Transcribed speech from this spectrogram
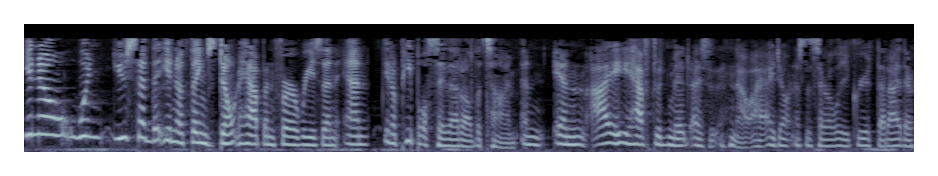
You know, when you said that, you know, things don't happen for a reason, and you know, people say that all the time, and and I have to admit, I no, I don't necessarily agree with that either.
